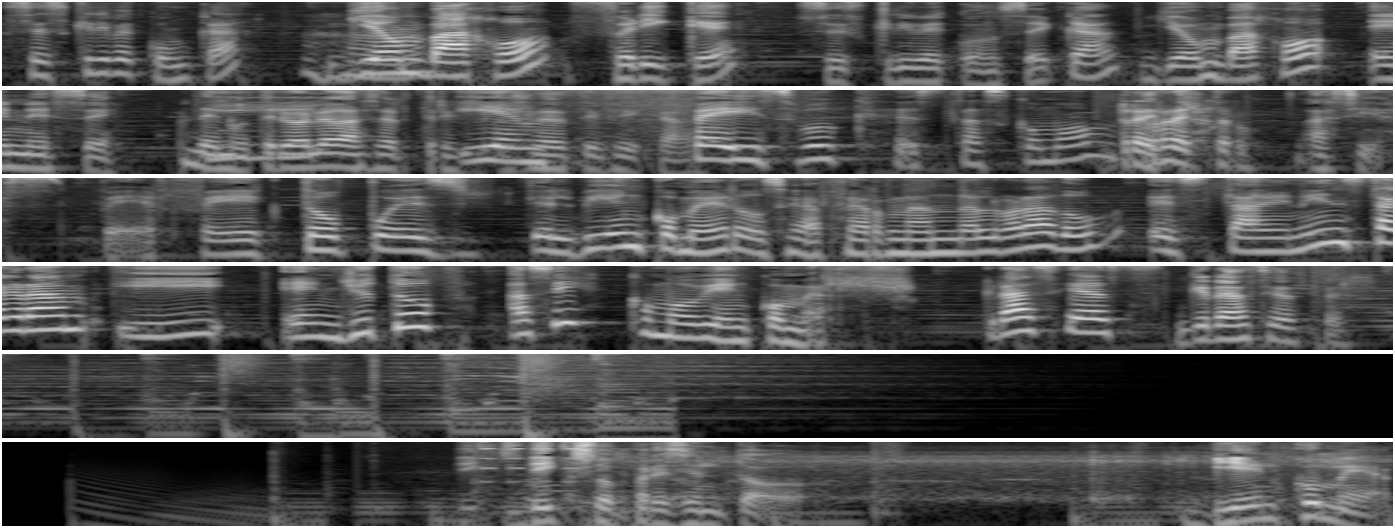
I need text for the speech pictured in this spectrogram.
se escribe con K, guion bajo, frique, se escribe con CK, guion bajo, NC, de nutrióloga certificada. Y en Facebook estás como retro. Así es. Perfecto, pues el bien comer, o sea, Fernanda Alvarado, está en Instagram y en YouTube, así como bien comer. Gracias. Gracias, Fer. Dixo presentó Bien Comer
